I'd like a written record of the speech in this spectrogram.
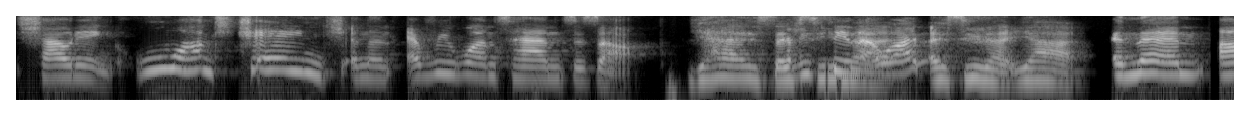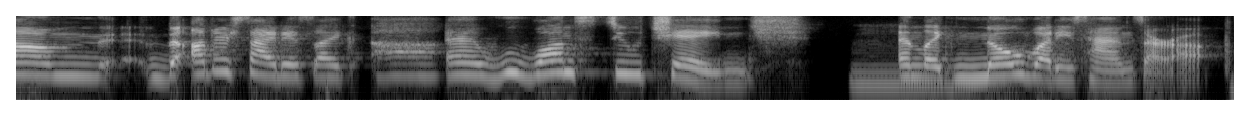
shouting, "Who wants change?" And then everyone's hands is up. Yes, I've seen, seen that. that. one. I've seen that. Yeah. And then um the other side is like, uh, "Who wants to change?" Mm. And like nobody's hands are up.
